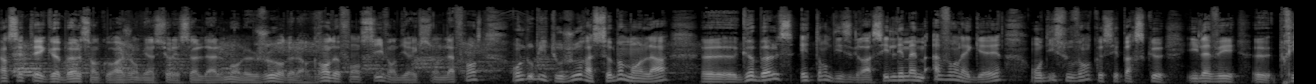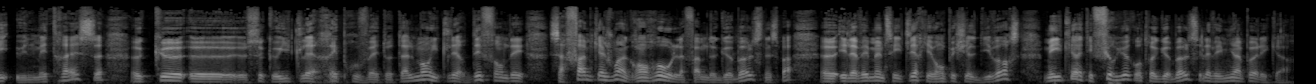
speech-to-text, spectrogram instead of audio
Alors c'était Goebbels encourageant bien sûr les soldats allemands le jour de leur grande offensive en direction de la France. On l'oublie toujours, à ce moment-là, euh, Goebbels est en disgrâce. Il l'est même avant la guerre. On dit souvent que c'est parce qu'il avait euh, pris une maîtresse euh, que ce que Hitler réprouvait totalement. Hitler défendait sa femme qui a joué un grand rôle, la femme de Goebbels, n'est-ce pas? Il avait même, c'est Hitler qui avait empêché le divorce, mais Hitler était furieux contre Goebbels et l'avait mis un peu à l'écart.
